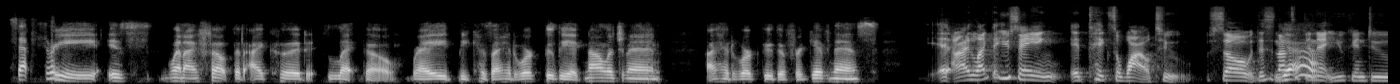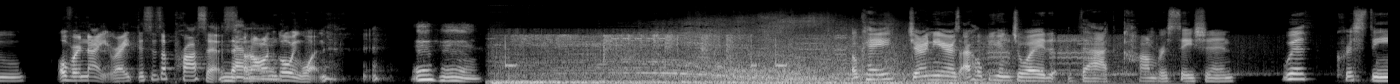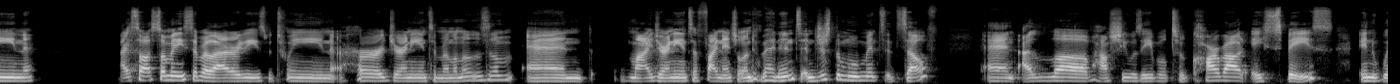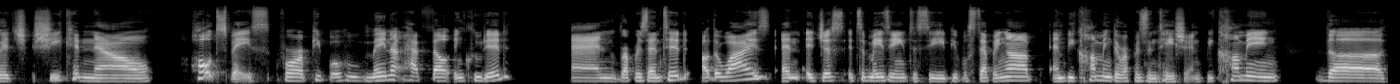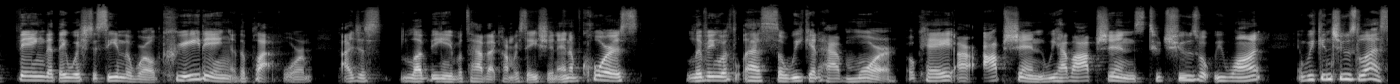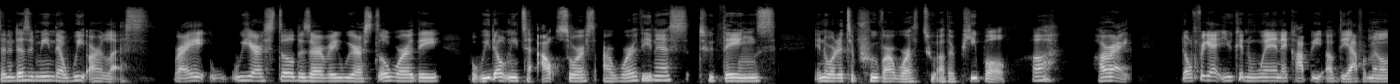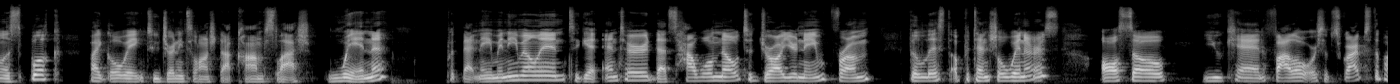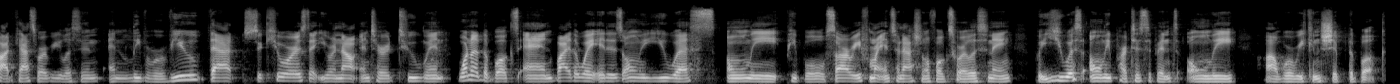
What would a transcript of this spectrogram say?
Step three is when I felt that I could let go, right? Because I had worked through the acknowledgement, I had worked through the forgiveness. I like that you're saying it takes a while too. So this is not yeah. something that you can do overnight, right? This is a process, no. an ongoing one. mm-hmm. Okay, journeyers, I hope you enjoyed that conversation with Christine. I saw so many similarities between her journey into minimalism and my journey into financial independence and just the movements itself. And I love how she was able to carve out a space in which she can now hold space for people who may not have felt included and represented otherwise. And it just, it's amazing to see people stepping up and becoming the representation, becoming the thing that they wish to see in the world, creating the platform. I just love being able to have that conversation. And of course, living with less so we can have more. Okay. Our option, we have options to choose what we want and we can choose less. And it doesn't mean that we are less, right? We are still deserving. We are still worthy, but we don't need to outsource our worthiness to things in order to prove our worth to other people. All right. Don't forget you can win a copy of the Afro Minimalist book by going to journeytolaunch.com slash win. Put that name and email in to get entered. That's how we'll know to draw your name from the list of potential winners. Also, you can follow or subscribe to the podcast wherever you listen and leave a review that secures that you are now entered to win one of the books. And by the way, it is only US only people. Sorry for my international folks who are listening, but US only participants only uh, where we can ship the book.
